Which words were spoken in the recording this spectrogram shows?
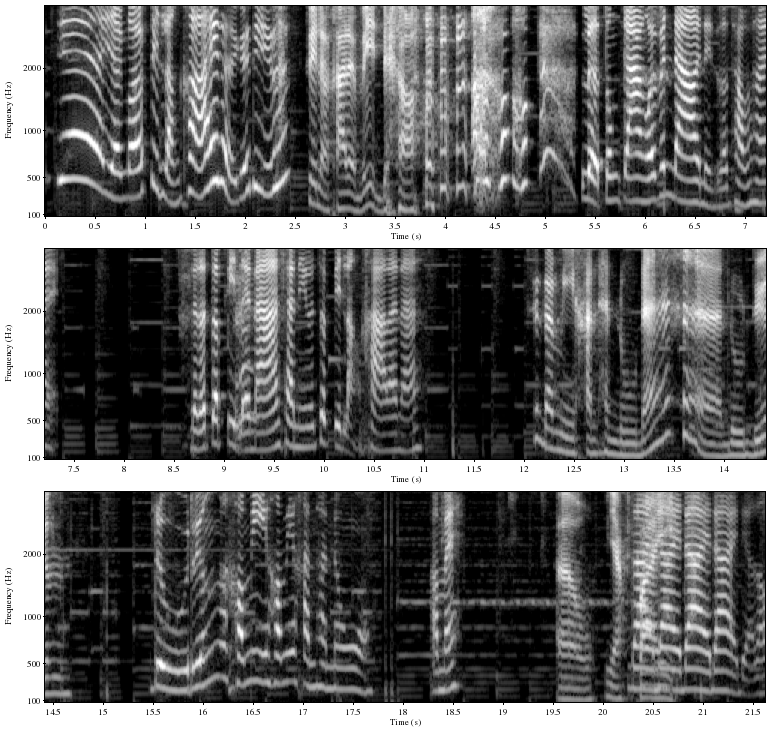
ตรแย่ อย่างน้อยปิดหลังคาให้หน่อยก็ดีแล้วเป็นหลังคาแต่ไม่เห็นดาวเหลือตรงกลางไว้เป็นดาวเนี่ยเราทำให้ เดี๋ยวเราจะปิดเลยนะชานี้เราจะปิดหลังคาแล้วนะถ้าเรามีคันธนูนะ ดูเรื่องดูเรื่องเขามีเขามีคันธนูเอาไหมเอาอยากได้ไฟได้ได้ได้เดี๋ยวเรา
